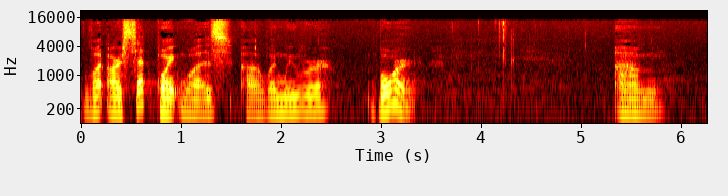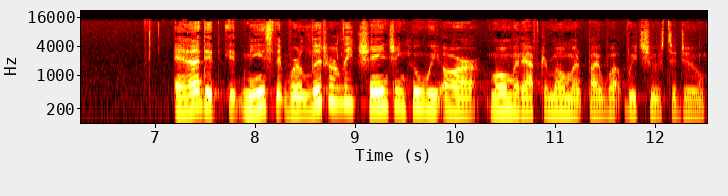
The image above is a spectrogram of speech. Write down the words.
what our set point was uh, when we were born. Um, and it, it means that we're literally changing who we are moment after moment by what we choose to do.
